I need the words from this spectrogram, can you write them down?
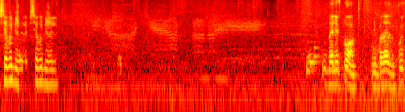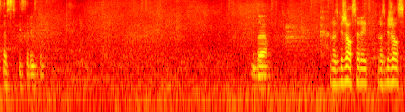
Все выбежали, все выбежали. Далеко. Не подойдет. Пусть на стрельнет. Да. Разбежался рейд, разбежался.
